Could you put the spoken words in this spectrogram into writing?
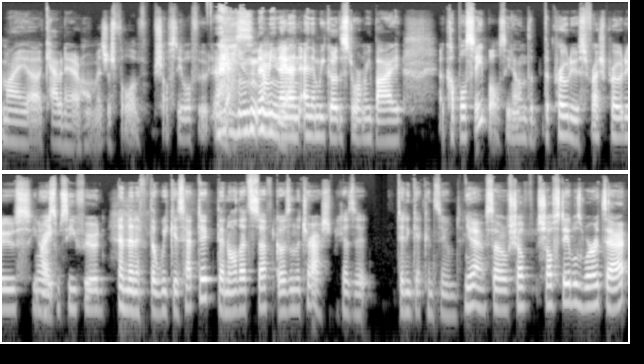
my uh, cabinet at home is just full of shelf stable food. Yes. I mean, Yeah. and then and then we go to the store and we buy a couple staples. You know, the the produce, fresh produce. You know, Right. some seafood. And then if the week is hectic, then all that stuff goes in the trash because it didn't get consumed. Yeah. So shelf shelf stable is where it's at.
